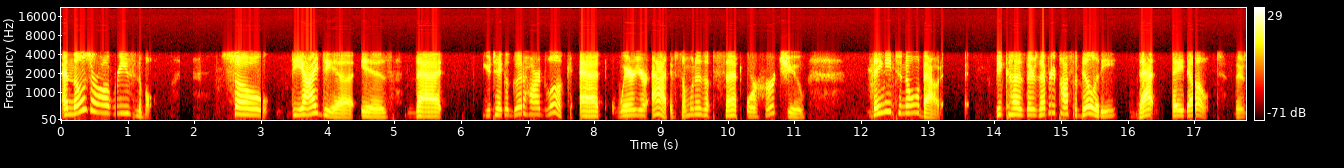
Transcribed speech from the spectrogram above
And those are all reasonable. So the idea is that you take a good hard look at where you're at. If someone is upset or hurt you, they need to know about it because there's every possibility that they don't. There's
